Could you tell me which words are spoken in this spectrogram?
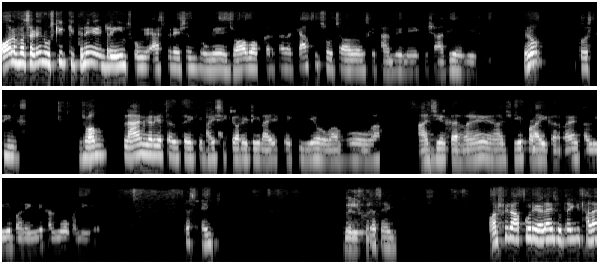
ऑल ऑफ़ अ सडन उसके कितने ड्रीम्स होंगे एस्पिरेशन होंगे जॉब वॉब करता था, क्या कुछ सोचा होगा उसकी फैमिली ने कि शादी होगी यू नो दोस थिंग्स जो हम प्लान करके चलते हैं कि भाई सिक्योरिटी लाइफ में कि ये होगा, वो होगा आज ये कर रहे हैं आज ये पढ़ाई कर रहे हैं कल ये बनेंगे कल वो बनेंगे। जस्ट एंड बिल्कुल। जस्ट एंड और फिर आपको रियलाइज़ होता है कि साला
